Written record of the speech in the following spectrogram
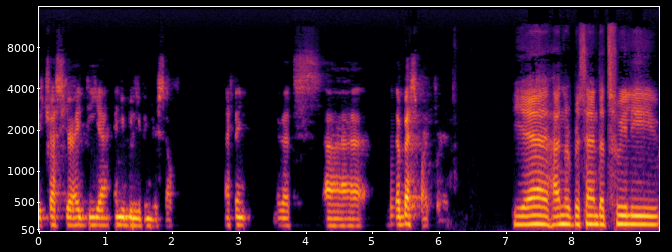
you trust your idea, and you believe in yourself. I think that's uh, the best part for it. Yeah, hundred percent. That's really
